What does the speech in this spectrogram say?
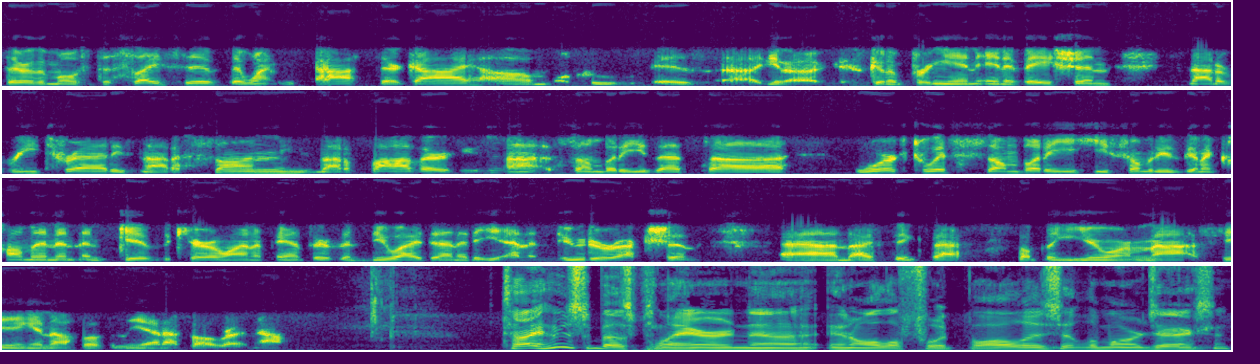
they're the most decisive. They went got their guy um, who is uh, you know is going to bring in innovation. He's not a retread. He's not a son. He's not a father. He's not somebody that. Uh, worked with somebody. He's somebody who's going to come in and, and give the Carolina Panthers a new identity and a new direction. And I think that's something you are not seeing enough of in the NFL right now. Ty, who's the best player in uh, in all of football? Is it Lamar Jackson?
